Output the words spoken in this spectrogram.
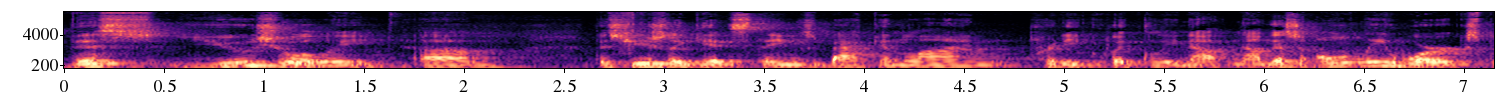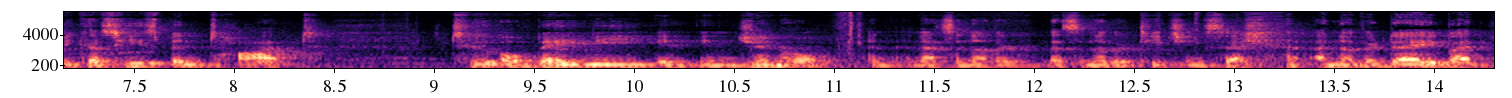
This usually um, this usually gets things back in line pretty quickly. Now, now this only works because he's been taught to obey me in, in general, and, and that's another that's another teaching session another day. But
